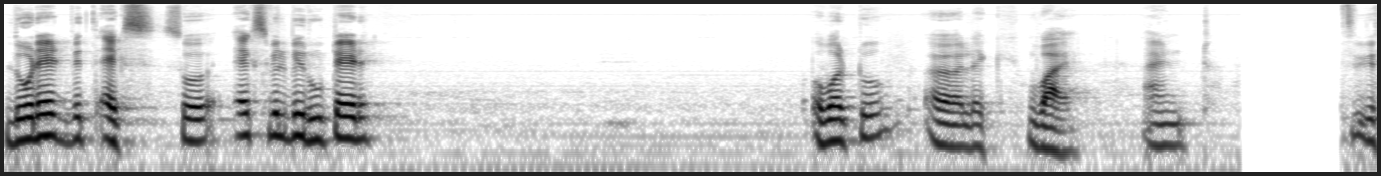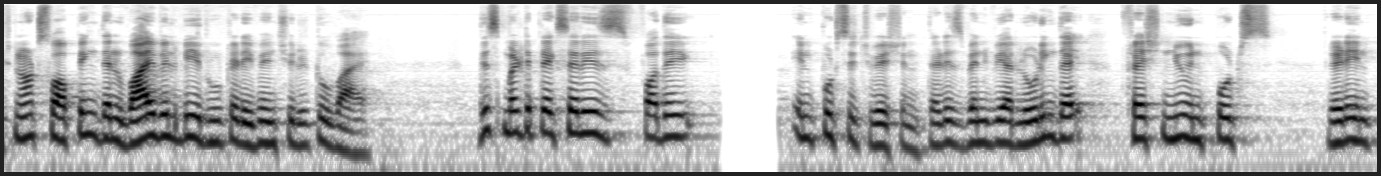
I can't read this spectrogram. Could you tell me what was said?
loaded with x. So, x will be routed over to uh, like y and if not swapping then y will be routed eventually to y. This multiplexer is for the input situation that is when we are loading the fresh new inputs ready in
